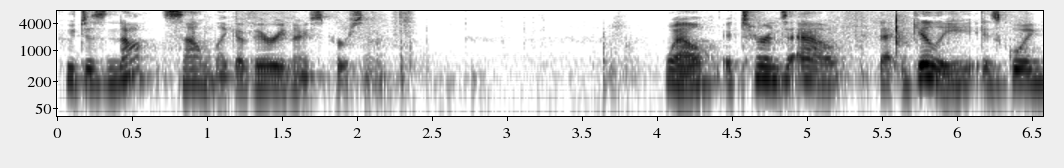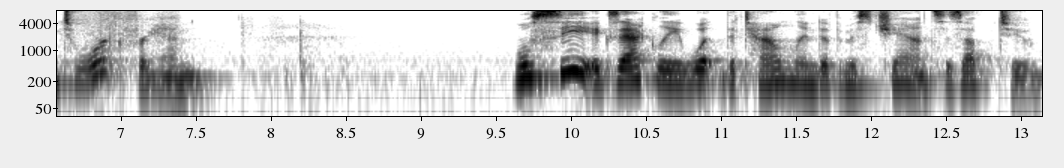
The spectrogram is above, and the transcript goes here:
who does not sound like a very nice person. Well, it turns out that Gilly is going to work for him We'll see exactly what the townland of mischance is up to,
